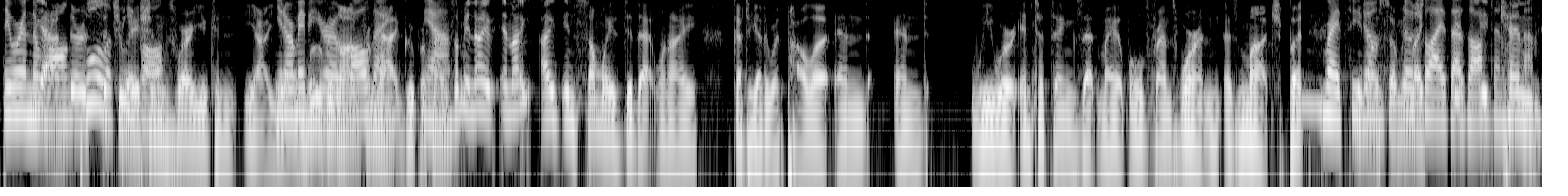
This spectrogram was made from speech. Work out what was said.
they were in the yeah, wrong there's pool of situations where you can, yeah, you, You know, know, maybe moving you're on from that group of Yeah. friends. I mean, I and I, I in some ways did that when I got together with Paula, and and we were into things that my old friends weren't as much. But Right, so you, know, don't so, I mean, like, socialize as it- often It can.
